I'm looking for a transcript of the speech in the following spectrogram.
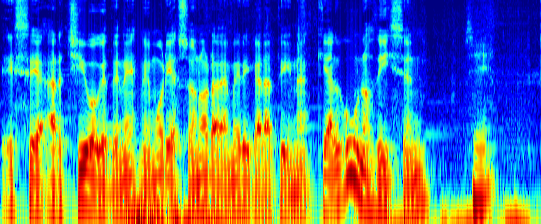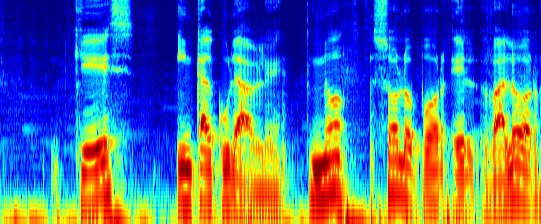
ese archivo que tenés, Memoria Sonora de América Latina, que algunos dicen Sí. que es incalculable, no solo por el valor,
